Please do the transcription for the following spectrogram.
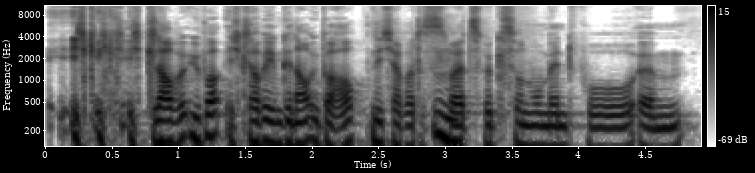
Ich, ich, ich, glaube über, ich glaube eben genau überhaupt nicht, aber das Mhm. war jetzt wirklich so ein Moment, wo ähm,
